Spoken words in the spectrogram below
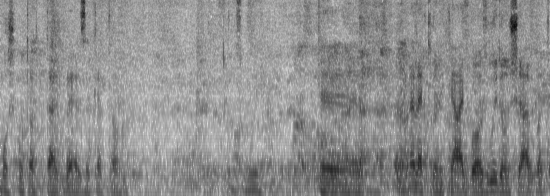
most mutatták be ezeket a, az új elektronikákba, az újdonságokat,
